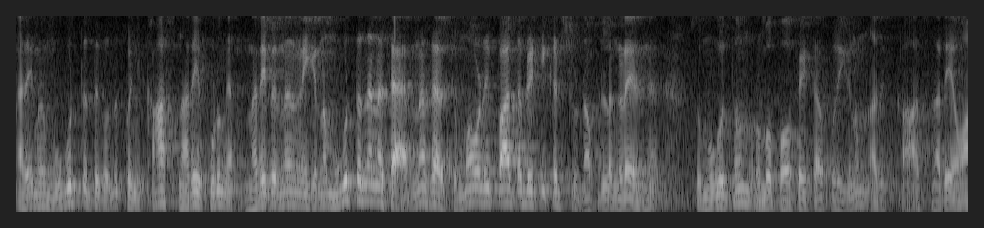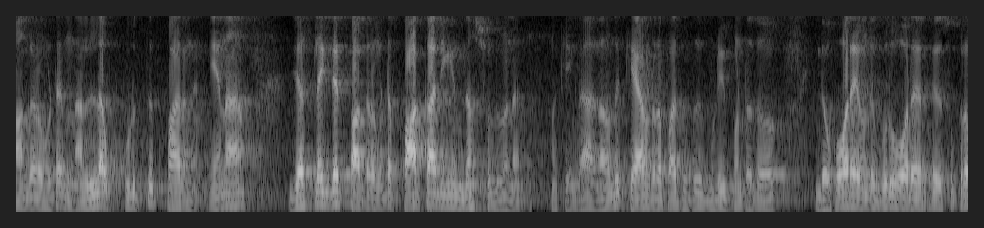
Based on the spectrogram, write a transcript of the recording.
அதே மாதிரி முகூர்த்தத்துக்கு வந்து கொஞ்சம் காசு நிறைய கொடுங்க. நிறைய பேர் என்ன நினைக்கிறேன்னா முகூர்த்தம் தானே சார் என்ன சார் சும்மா அப்படி பார்த்து அப்படியே டிக்கெட் விடணும் அப்படிலாம் கிடையாதுங்க. ஸோ முகூர்த்தம் ரொம்ப பர்ஃபெக்டாக குறிக்கணும். அதுக்கு காசு நிறைய வாங்குறவங்ககிட்ட நல்லா கொடுத்து பாருங்கள் ஏன்னா ஜஸ்ட் லைக் தட் பார்க்குறவங்ககிட்ட பார்க்காதீங்கன்னு தான் சொல்லுவேன் நான். ஓகேங்களா? அதனால் வந்து கேலண்டரை பார்த்து முடிவு பண்ணுறதோ இந்த ஹோரை வந்து குரு ஓரை இருக்குது சுக்கர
